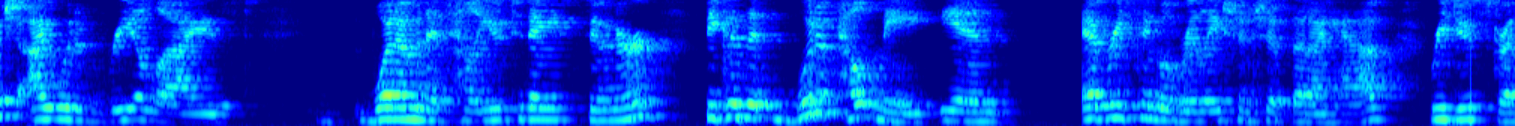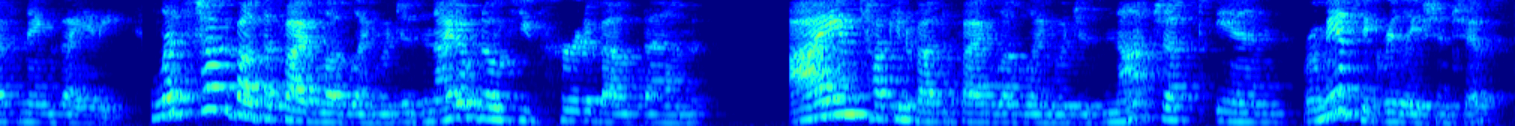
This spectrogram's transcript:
wish I would have realized what I'm going to tell you today sooner because it would have helped me in every single relationship that I have reduce stress and anxiety. Let's talk about the five love languages. And I don't know if you've heard about them. I am talking about the five love languages, not just in romantic relationships,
